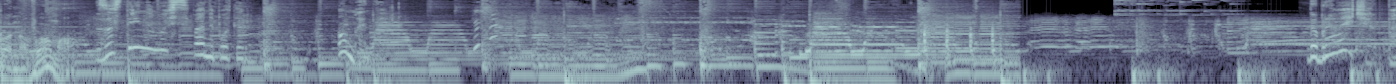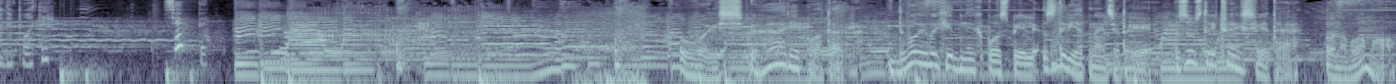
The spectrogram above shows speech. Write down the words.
по-новому. Зустрінемось, пане Поттер. У мене. Добрий вечір, пане Поттер. Сядьте. Весь Гаррі Поттер. Двоє вихідних поспіль з 19-ї. Зустрічай свята по-новому.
